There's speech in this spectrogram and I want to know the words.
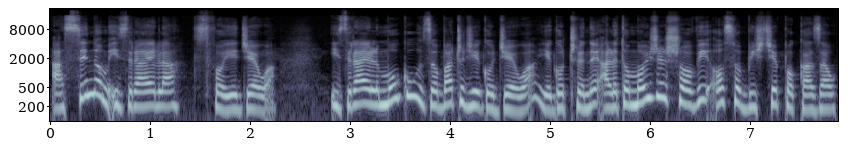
a synom Izraela swoje dzieła. Izrael mógł zobaczyć jego dzieła, jego czyny, ale to Mojżeszowi osobiście pokazał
